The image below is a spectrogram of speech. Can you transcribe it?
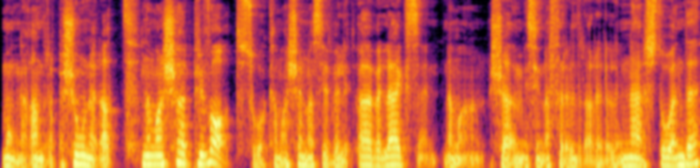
många andra personer att när man kör privat så kan man känna sig väldigt överlägsen när man kör med sina föräldrar eller närstående.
